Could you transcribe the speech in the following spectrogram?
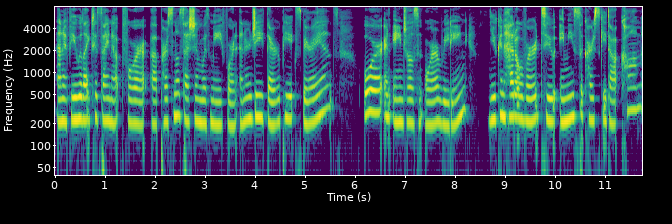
And if you would like to sign up for a personal session with me for an energy therapy experience or an angels and aura reading, you can head over to amysikarskie.com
